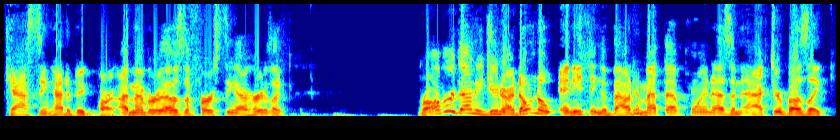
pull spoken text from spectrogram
casting had a big part. I remember that was the first thing I heard, like. Robert Downey Jr. I don't know anything about him at that point as an actor, but I was like,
